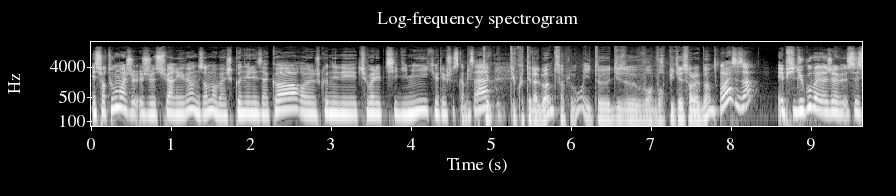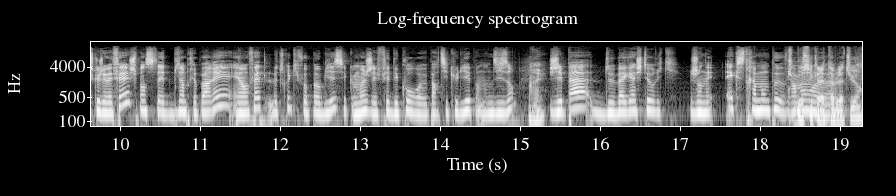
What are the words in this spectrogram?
Et surtout, moi, je, je suis arrivée en disant, bon, bah, je connais les accords, euh, je connais les, tu vois, les petits gimmicks, les choses comme ça. T'éc- T'écoutais l'album, tout simplement? Ils te disent, euh, vous, vous repiquez sur l'album? Ouais, c'est ça. Et puis du coup, bah, c'est ce que j'avais fait. Je pensais être bien préparée. Et en fait, le truc qu'il faut pas oublier, c'est que moi, j'ai fait des cours particuliers pendant 10 ans. Ouais. J'ai pas de bagage théorique. J'en ai extrêmement peu. Tu Vraiment, bossais qu'à la euh, tablature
